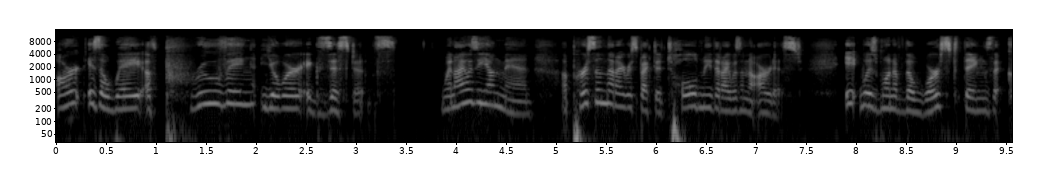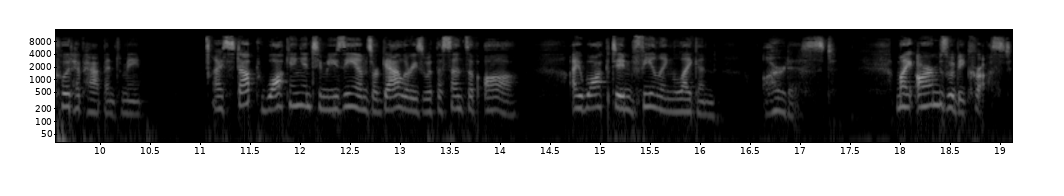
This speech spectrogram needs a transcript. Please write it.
Art is a way of proving your existence. When I was a young man, a person that I respected told me that I was an artist. It was one of the worst things that could have happened to me. I stopped walking into museums or galleries with a sense of awe. I walked in feeling like an artist. My arms would be crossed.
